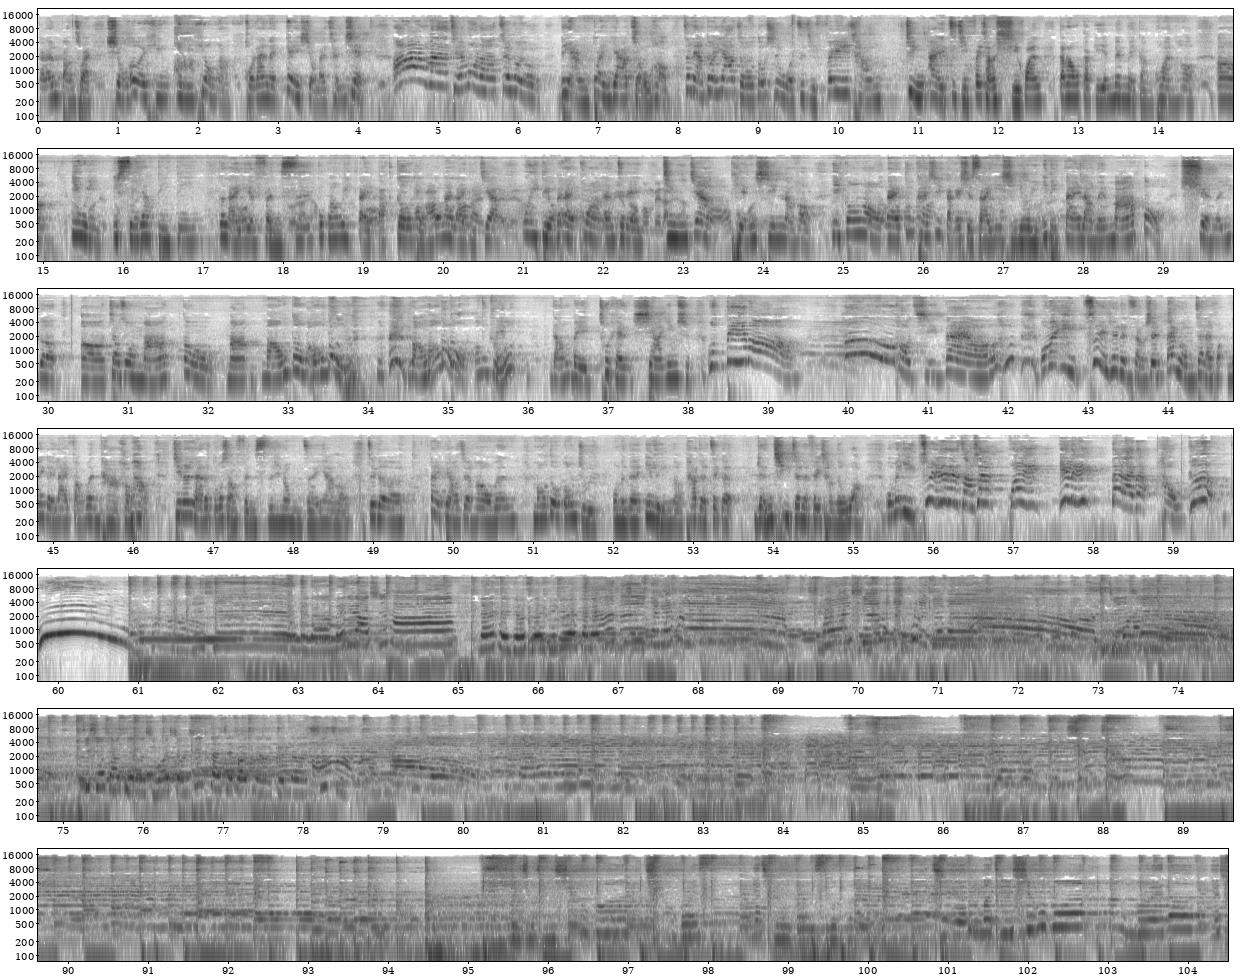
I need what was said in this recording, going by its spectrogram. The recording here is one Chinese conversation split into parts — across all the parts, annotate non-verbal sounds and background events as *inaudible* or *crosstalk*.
给咱放出来上二的影影响啊，和咱来继续来呈现。啊，我们的节目呢，最后有两段压轴哈，这两段压轴都是我自己非常。敬爱自己非常喜欢，刚刚我家己的妹妹赶快哈啊，因为一生了弟弟，跟来伊的粉丝，不管为台北高雄，拢爱来伫遮，为着要来看咱这个真正甜心呐哈。伊讲哦，来拄开始大概是三伊是因为一直带人的麻豆选了一个呃叫做麻豆麻毛豆公主，毛豆公主，*laughs* 然后被出现声音是我。好期待哦！*laughs* 我们以最热烈的掌声，待会儿我们再来访那个来访问他，好不好？今天来了多少粉丝？你知道我们怎样哦？这个代表着哈，我们毛豆公主，我们的依林哦，她的这个人气真的非常的旺。我们以最热烈的掌声欢迎依林带来的好歌，呜，好棒啊！谢谢我们的美女老师好，南海的水兵乐大家谢谢高铁，喜欢雄心三姐高铁跟的狮子们来跳，谢谢。唱一首歌，唱袂煞也唱袂煞，情嘛一首歌，放袂落也想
